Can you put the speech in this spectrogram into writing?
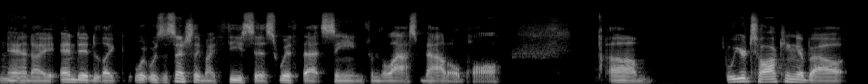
mm-hmm. and i ended like what was essentially my thesis with that scene from the last battle paul um what you're talking about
